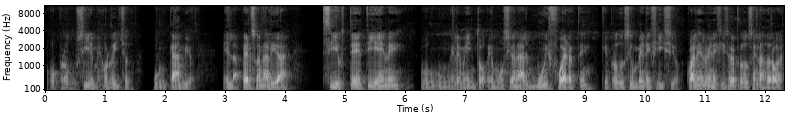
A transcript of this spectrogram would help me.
o producir, mejor dicho, un cambio en la personalidad si usted tiene un, elemento emocional muy fuerte que produce un beneficio. ¿Cuál es el beneficio que producen las drogas?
